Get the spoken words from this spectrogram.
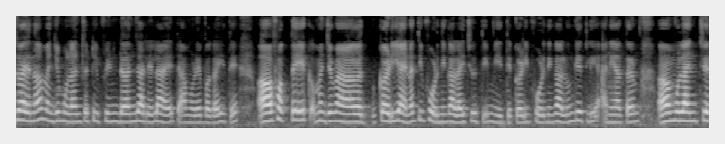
जो आहे ना म्हणजे मुलांचं टिफिन डन झालेलं आहे. त्यामुळे बघा इथे फक्त एक म्हणजे कढी आहे ना ती फोडणी घालायची होती. मी इथे कढी फोडणी घालून घेतली आणि आता मुलांचे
